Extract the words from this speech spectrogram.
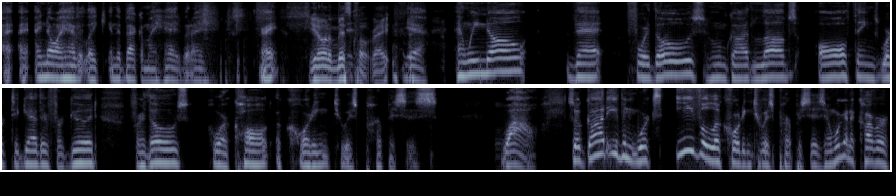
I, I, I know I have it like in the back of my head, but I, right? you don't want to misquote, right? yeah. And we know that for those whom God loves, all things work together for good for those who are called according to his purposes. Mm-hmm. Wow. So God even works evil according to his purposes. And we're going to cover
